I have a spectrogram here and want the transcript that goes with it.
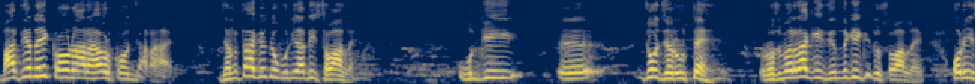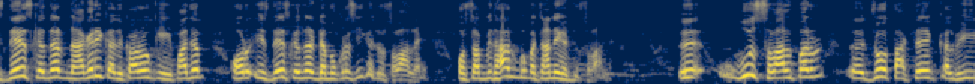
बात ये नहीं कौन आ रहा है और कौन जा रहा है। जनता के जो बुनियादी सवाल हैं, उनकी जो ज़रूरतें हैं, रोज़मर्रा की ज़िंदगी के जो सवाल हैं और इस देश के अंदर नागरिक अधिकारों की हिफाजत और इस देश के अंदर डेमोक्रेसी का जो सवाल है और संविधान को बचाने का जो सवाल है उस सवाल पर जो ताकतें कल भी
